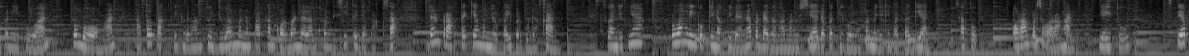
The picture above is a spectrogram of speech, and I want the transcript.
penipuan, pembohongan, atau taktik dengan tujuan menempatkan korban dalam kondisi kerja paksa dan praktek yang menyerupai perbudakan. Selanjutnya, ruang lingkup tindak pidana perdagangan manusia dapat digolongkan menjadi empat bagian. 1. Orang perseorangan, yaitu setiap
